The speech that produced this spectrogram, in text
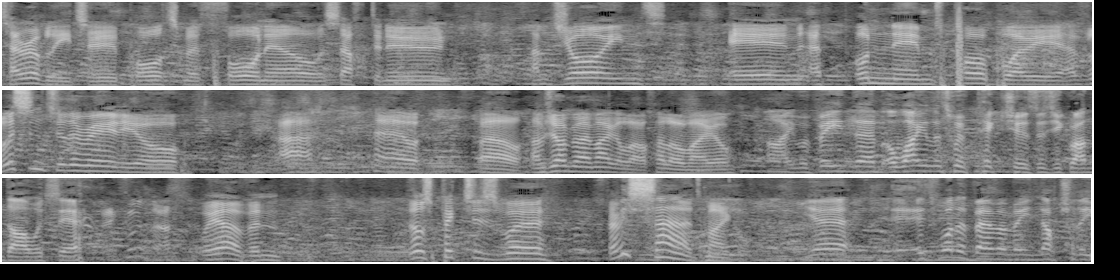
terribly to Portsmouth 4 0 this afternoon. I'm joined in an unnamed pub where we have listened to the radio. Uh, well, I'm joined by Michael Off. Hello, Michael. Hi, we've been um, a wireless with pictures, as your granddad would say. We have, and those pictures were very sad, Michael. Yeah, it's one of them. I mean, naturally,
